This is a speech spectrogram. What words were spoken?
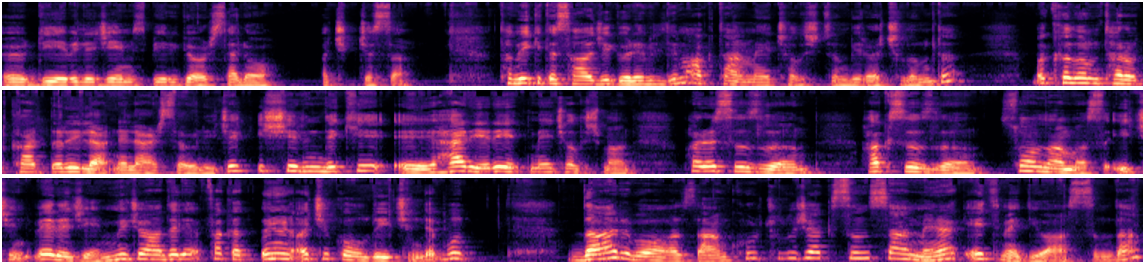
e, diyebileceğimiz bir görsel o açıkçası. Tabii ki de sadece görebildiğimi aktarmaya çalıştığım bir açılımdı. Bakalım tarot kartlarıyla neler söyleyecek. İş yerindeki e, her yere yetmeye çalışman, parasızlığın, haksızlığın sonlanması için vereceğim mücadele fakat önün açık olduğu için de bu dar boğazdan kurtulacaksın sen merak etme diyor aslında.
